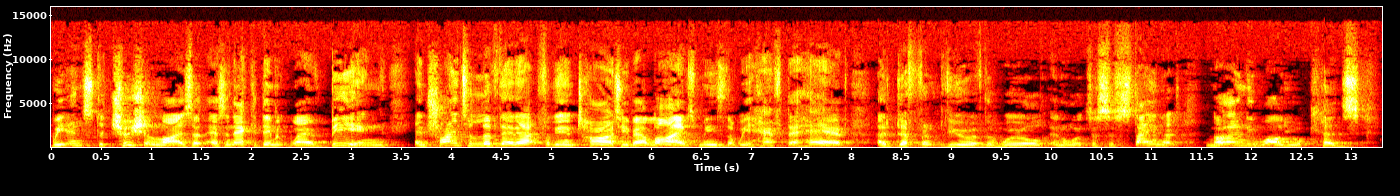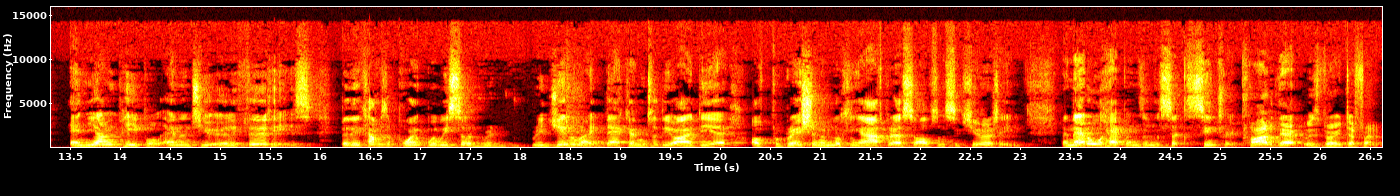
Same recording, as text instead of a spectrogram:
we institutionalize it as an academic way of being, and trying to live that out for the entirety of our lives means that we have to have a different view of the world in order to sustain it, not only while you're kids and young people and into your early 30s, but there comes a point where we sort of re- regenerate back into the idea of progression and looking after ourselves and security. And that all happens in the sixth century. Prior to that, it was very different.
